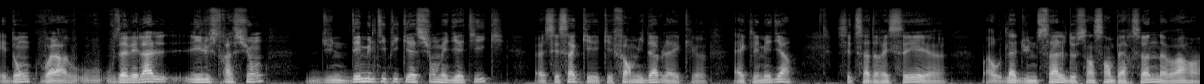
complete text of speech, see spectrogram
Et donc voilà, vous, avez là l'illustration d'une démultiplication médiatique. Euh, c'est ça qui est, formidable avec, avec les médias c'est de s'adresser euh, au-delà d'une salle de 500 personnes, d'avoir euh,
